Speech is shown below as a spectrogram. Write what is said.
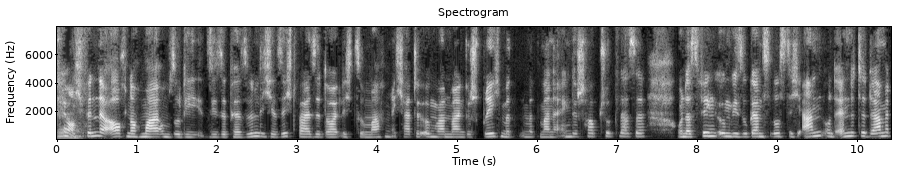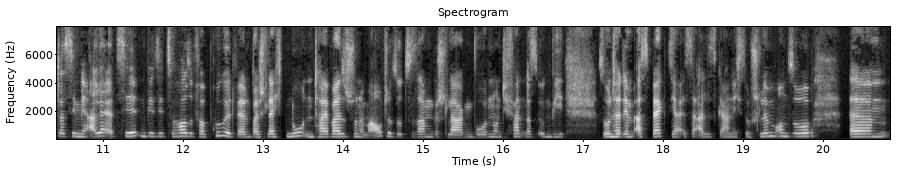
Ja. Ich finde auch nochmal, um so die, diese persönliche Sichtweise deutlich zu machen, ich hatte irgendwann mal ein Gespräch mit, mit meiner Englisch-Hauptschulklasse und das fing irgendwie so ganz lustig an und endete damit, dass sie mir alle erzählten, wie sie zu Hause verprügelt werden bei schlechten Noten, teilweise schon im Auto so zusammengeschlagen wurden und die fanden das irgendwie so unter dem Aspekt, ja, ist ja alles gar nicht so schlimm und so. Ähm,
